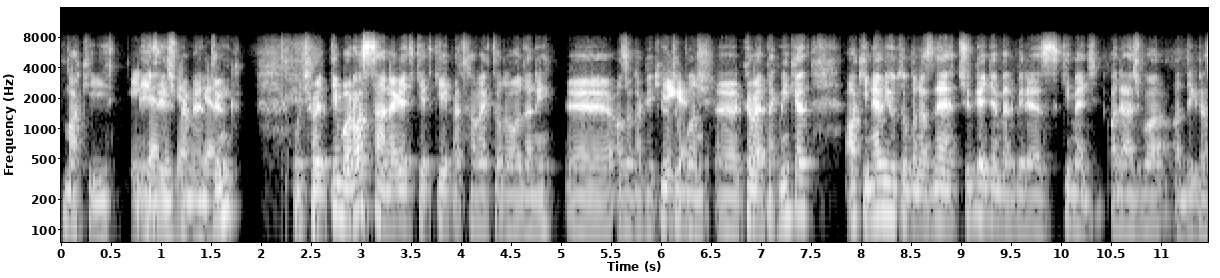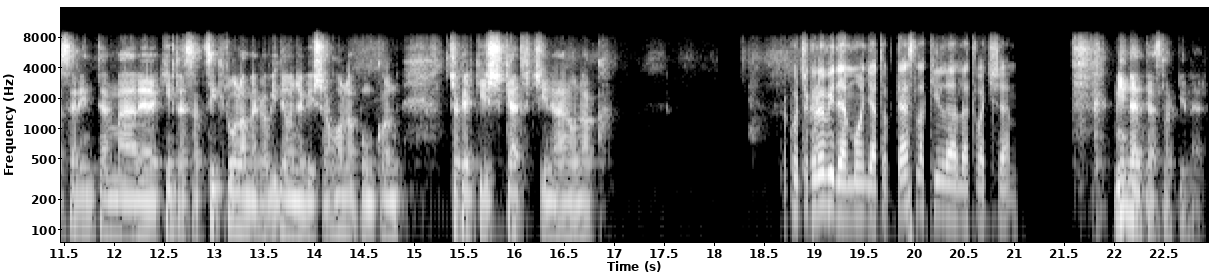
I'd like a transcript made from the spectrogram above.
Maki igen, nézésbe igen, mentünk. Igen. Úgyhogy Tibor, osszál meg egy-két képet, ha meg tudod oldani azoknak, akik YouTube-on igen. követnek minket. Aki nem YouTube-on, az ne csüggedjen, mert mire ez kimegy adásba, addigra szerintem már kint lesz a cikk róla, meg a videóanyag is a honlapunkon. Csak egy kis kedv csinálónak. Akkor csak röviden mondjátok, Tesla killer lett, vagy sem? Minden Tesla killer.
